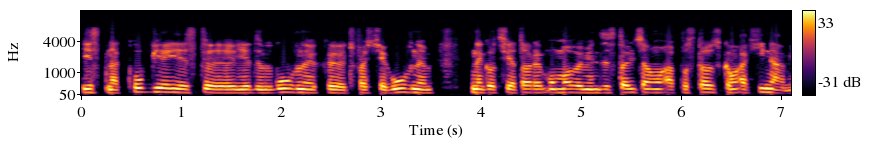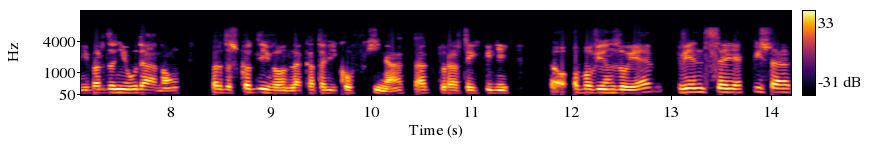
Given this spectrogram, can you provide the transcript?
jest na Kubie, jest e, jednym z głównych, e, czy właściwie głównym negocjatorem umowy między stolicą apostolską a Chinami, bardzo nieudaną bardzo szkodliwą dla katolików w Chinach, tak, która w tej chwili obowiązuje. Więc jak pisze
